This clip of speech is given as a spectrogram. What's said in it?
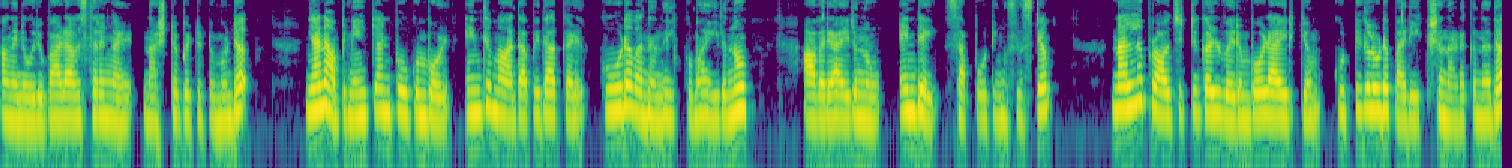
അങ്ങനെ ഒരുപാട് അവസരങ്ങൾ നഷ്ടപ്പെട്ടിട്ടുമുണ്ട്. ഞാൻ അഭിനയിക്കാൻ പോകുമ്പോൾ എന്റെ മാതാപിതാക്കൾ കൂടെ വന്ന് നിൽക്കുമായിരുന്നു. അവരായിരുന്നു എന്റെ സപ്പോർട്ടിംഗ് സിസ്റ്റം. നല്ല പ്രോജക്റ്റുകൾ വരുമ്പോഴായിരിക്കും കുട്ടികളുടെ പരീക്ഷ നടക്കുന്നത്.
